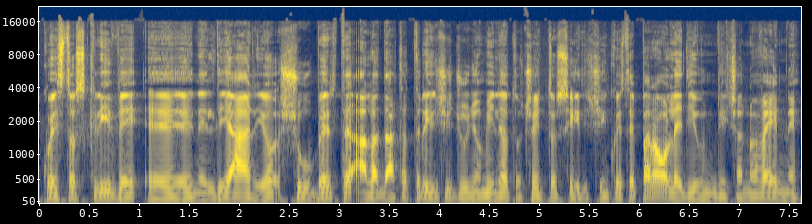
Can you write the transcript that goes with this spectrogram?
Questo scrive eh, nel diario Schubert alla data 13 giugno 1816. In queste parole di un diciannovenne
